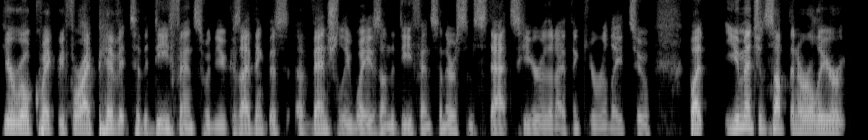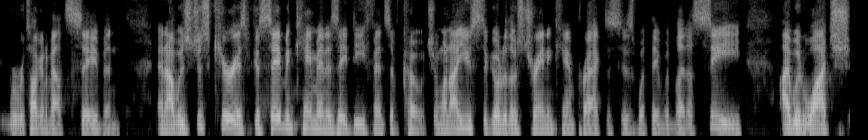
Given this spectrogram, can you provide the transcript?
here real quick before I pivot to the defense with you, because I think this eventually weighs on the defense, and there's some stats here that I think you relate to. But you mentioned something earlier. We were talking about Saban and I was just curious because Saban came in as a defensive coach. And when I used to go to those training camp practices, what they would let us see, I would watch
